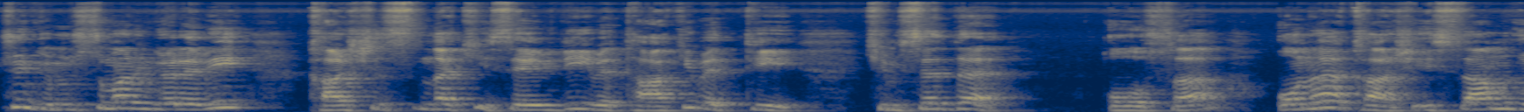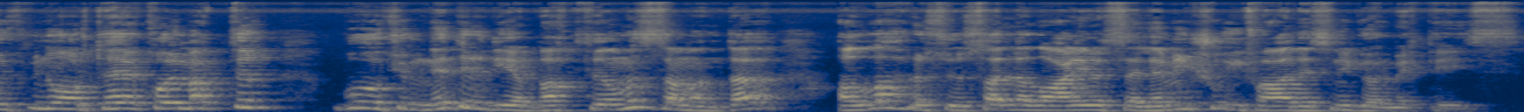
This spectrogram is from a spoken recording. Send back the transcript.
Çünkü Müslümanın görevi karşısındaki sevdiği ve takip ettiği kimse de olsa ona karşı İslam'ın hükmünü ortaya koymaktır. Bu hüküm nedir diye baktığımız zaman da Allah Resulü sallallahu aleyhi ve sellemin şu ifadesini görmekteyiz.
